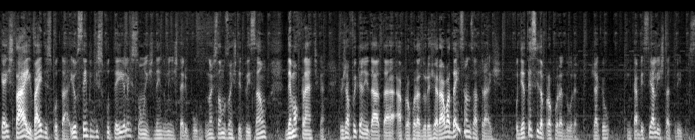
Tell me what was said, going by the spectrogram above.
quer estar e vai disputar. Eu sempre disputei eleições dentro do Ministério Público. Nós somos uma instituição democrática. Eu já fui candidata a procuradora-geral há 10 anos atrás. Podia ter sido a procuradora, já que eu encabecei a lista tríplice.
